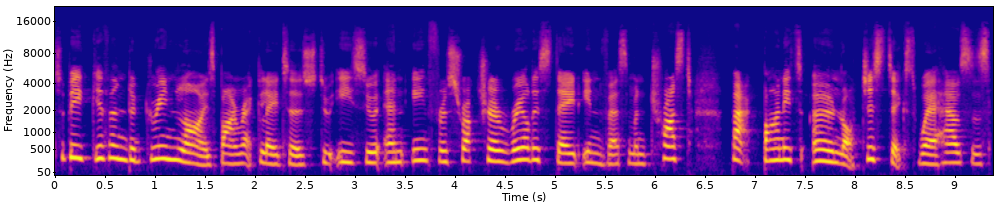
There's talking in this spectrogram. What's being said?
to be given the green light by regulators to issue an infrastructure real estate investment trust backed by its own logistics warehouses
